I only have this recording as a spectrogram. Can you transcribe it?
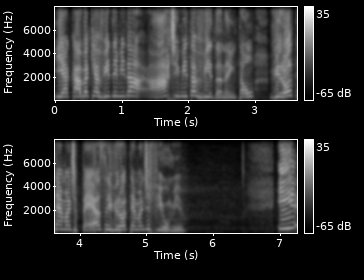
e acaba que a vida imita, a arte imita a vida, né? Então, virou tema de peça e virou tema de filme. E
